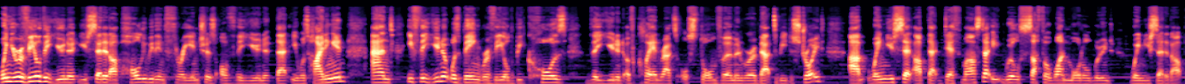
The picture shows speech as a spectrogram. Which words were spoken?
When you reveal the unit, you set it up wholly within three inches of the unit that it was hiding in. And if the unit was being revealed because the unit of clan rats or storm vermin were about to be destroyed, um, when you set up that Death Master, it will suffer one mortal wound when you set it up.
